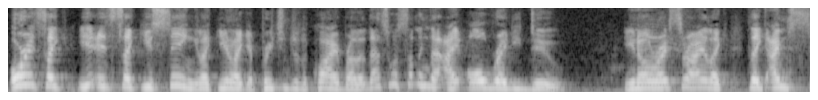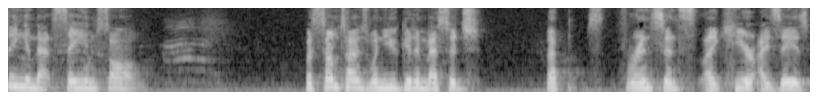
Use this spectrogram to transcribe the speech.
Or it's like it's like you sing, like you're like you're preaching to the choir, brother. That's what something that I already do. You know, right, Sarai? Like like I'm singing that same song. But sometimes when you get a message that, for instance, like here, Isaiah is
